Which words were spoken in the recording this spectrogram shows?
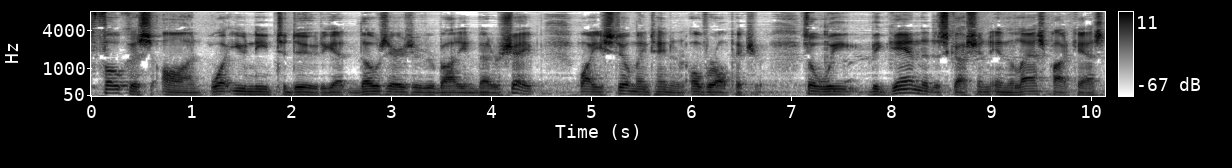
focus on what you need to do to get those areas of your body in better shape while you still maintain an overall picture. So we began the discussion in the last podcast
